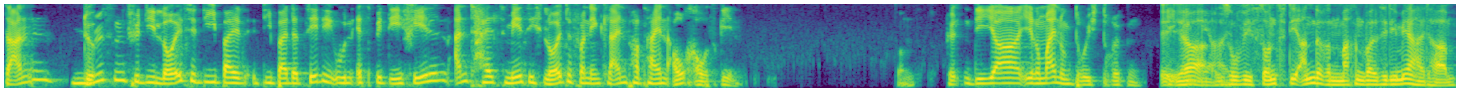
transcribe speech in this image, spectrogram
dann müssen für die Leute, die bei, die bei der CDU und SPD fehlen, anteilsmäßig Leute von den kleinen Parteien auch rausgehen. Sonst könnten die ja ihre Meinung durchdrücken. die Ja, so wie es sonst die anderen machen, weil sie die Mehrheit haben.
